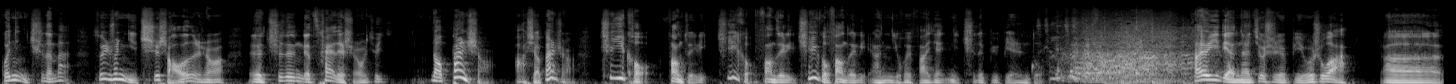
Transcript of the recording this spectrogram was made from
关键你吃的慢，所以说你吃勺子的时候，呃，吃的那个菜的时候就闹半勺啊，小半勺，吃一口放嘴里，吃一口放嘴里，吃一口放嘴里啊，你就会发现你吃的比别人多。还有一点呢，就是比如说啊，呃。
